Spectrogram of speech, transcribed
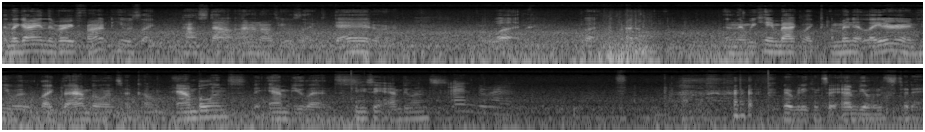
and the guy in the very front he was like passed out. I don't know if he was like dead or or what. But I don't and then we came back like a minute later and he was like the ambulance had come. Ambulance? The ambulance. Can you say ambulance? エンビュラン Nobody can say ambulance today.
